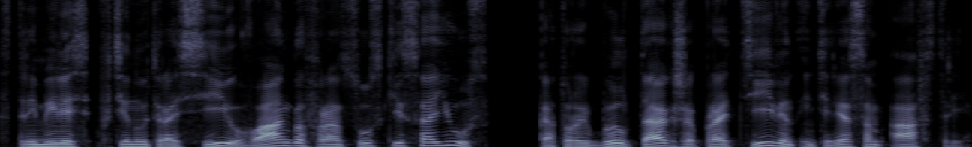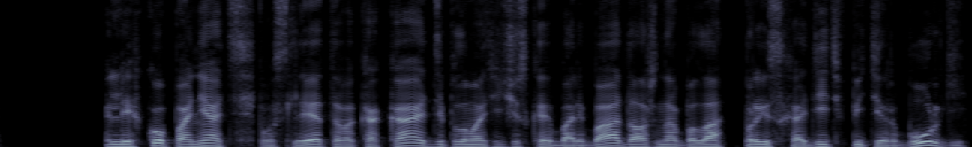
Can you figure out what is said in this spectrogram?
стремились втянуть Россию в англо-французский союз, который был также противен интересам Австрии. Легко понять после этого, какая дипломатическая борьба должна была происходить в Петербурге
